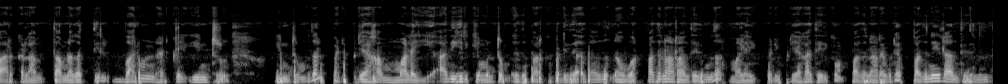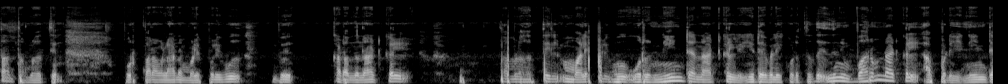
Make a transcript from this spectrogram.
பார்க்கலாம். தமிழகத்தில் வரும் நாட்கள் இன்று இன்று முதல் படிப்படியாக மழை அதிகரிக்கும் என்றும் எதிர்பார்க்கப்படுகிறது. அதாவது நவம்பர் பதினாறாம் தேதி முதல் மழை படிப்படியாக அதிகரிக்கும். பதினாறை விட பதினேழாம் தேதியிலிருந்து தான் தமிழகத்தில் ஒரு பரவலான மழைப்பொழிவு கடந்த நாட்கள் தமிழகத்தில் மழைப்பொழிவு ஒரு நீண்ட நாட்கள் இடைவெளி கொடுத்தது. இனி வரும் நாட்கள் அப்படி நீண்ட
